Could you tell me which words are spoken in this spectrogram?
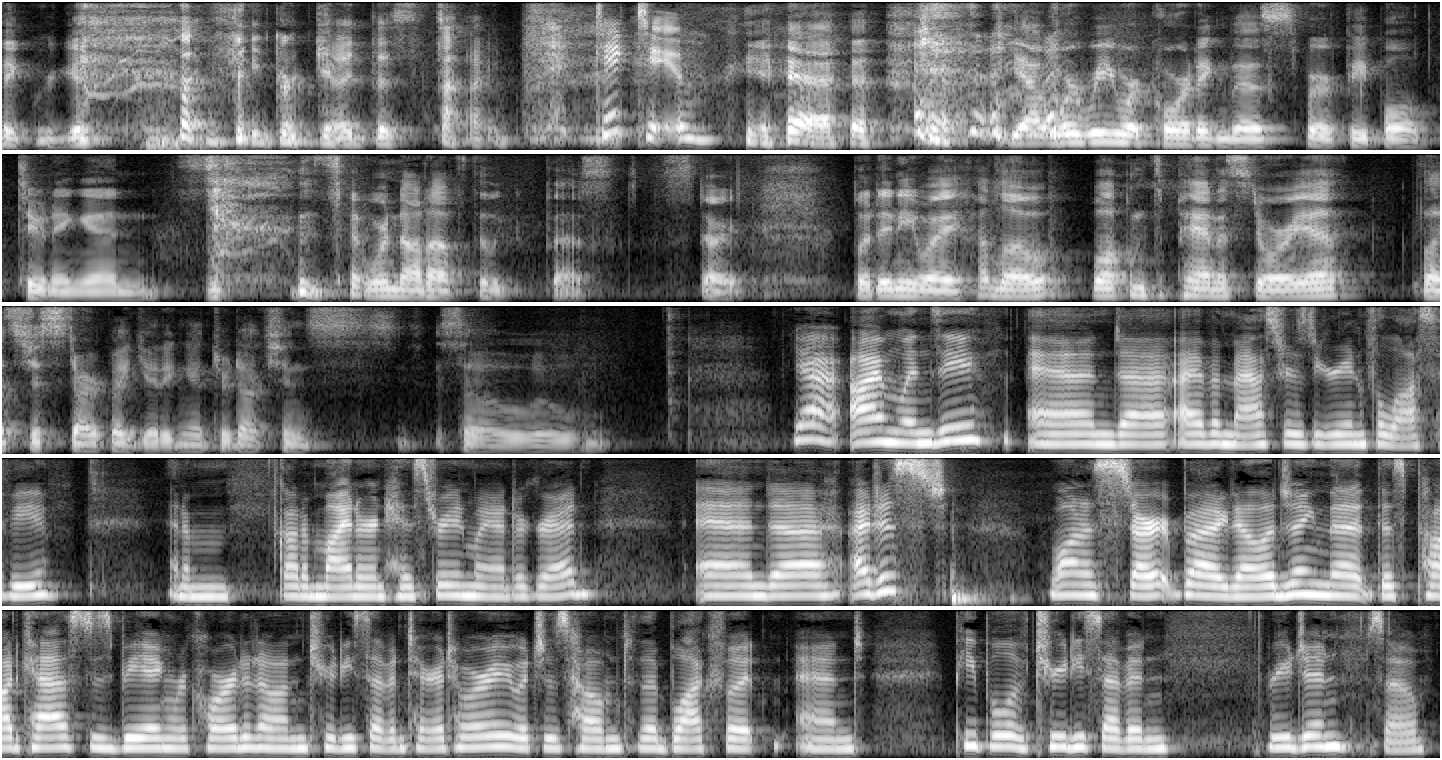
Okay, I think think we're good. I think we're good this time. Take two. Yeah, yeah, we're re-recording this for people tuning in, so we're not off to the best start. But anyway, hello, welcome to Panastoria. Let's just start by getting introductions. So, Yeah, I'm Lindsay, and uh, I have a master's degree in philosophy, and I'm got a minor in history in my undergrad. And uh, I just want to start by acknowledging that this podcast is being recorded on Treaty Seven territory, which is home to the Blackfoot and people of Treaty Seven region. So,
